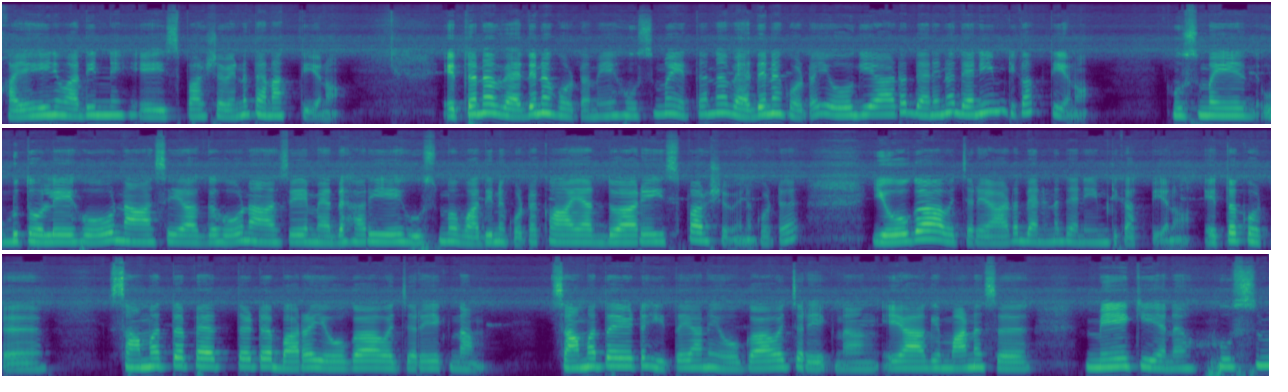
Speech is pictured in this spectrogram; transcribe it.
කයෙහිනේ වදින්නේ. ඒ ස්පර්ශ වෙන තැනක් තියෙනවා. එතන වැදෙනකොට මේ හුස්ම එතන වැදෙනකොට යෝගියාට දැනෙන දැනීම් ටිකක් තියෙනවා. හුස්මේ උඩුතොලේ හෝ නාසයේ අග හෝ නාසයේ මැද හරියේ හුස්ම වදිනකොට කායද්්වාරයේ ස්පර්ශ වෙනකොට යෝගාවචරයාට දැනෙන දැනීම් ටිකක් තියෙනවා. එතකොට සමත පැත්තට බර යෝගාවචරයෙක් නම් සමතයට හිත යන යෝගාවචරයෙක් නම් එයාගේ මනස මේ කියන හුස්ම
